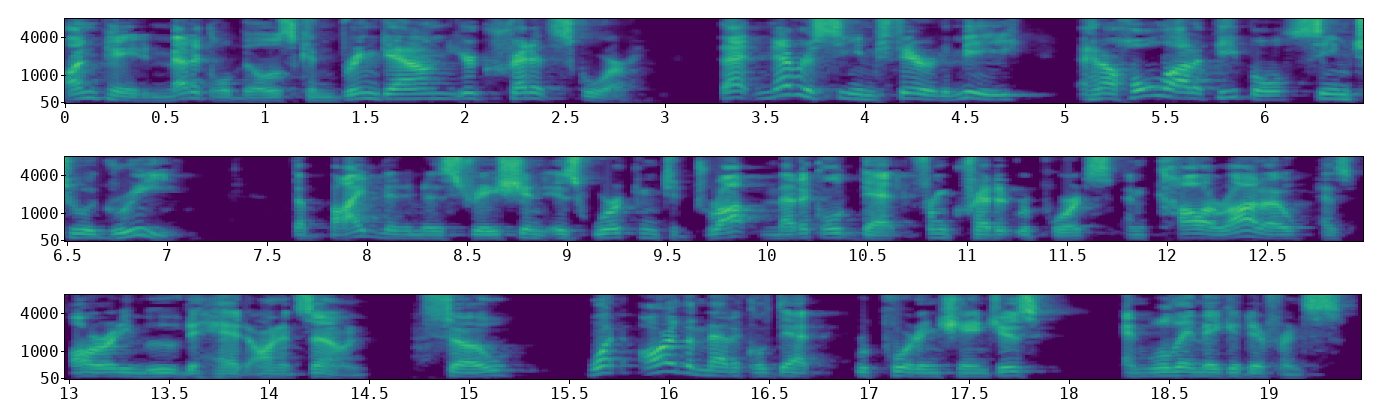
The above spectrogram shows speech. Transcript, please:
Unpaid medical bills can bring down your credit score. That never seemed fair to me, and a whole lot of people seem to agree. The Biden administration is working to drop medical debt from credit reports, and Colorado has already moved ahead on its own. So, what are the medical debt reporting changes, and will they make a difference?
